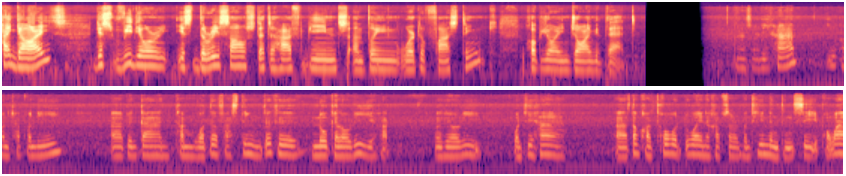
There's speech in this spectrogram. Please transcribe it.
Hi guys, this video is the results that I have been doing water fasting. Hope you are enjoy with that. สวัสดีครับทุกคนครับวันนี้เป็นการทำ water fasting ก็คือ no calorie ครับ no calorie วันที่5ต้องขอโทษด้วยนะครับสำหรับวันที่1ถึง4เพราะว่า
